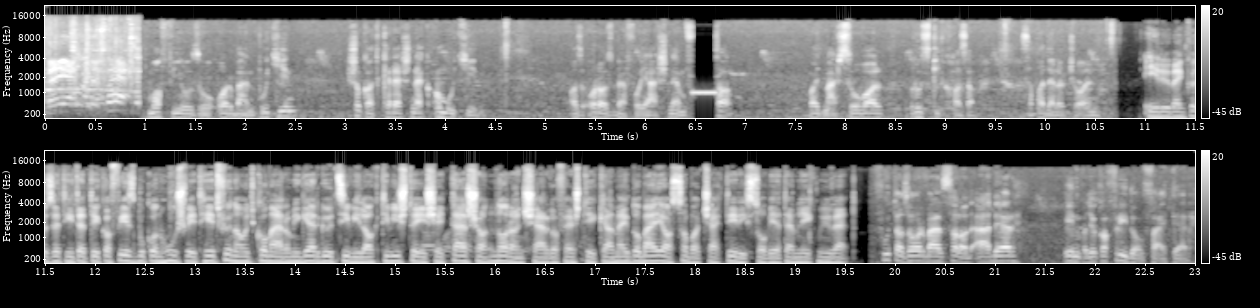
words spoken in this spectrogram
Fejezze be! Mafiózó Orbán Putyin, sokat keresnek a mutyin. Az orosz befolyás nem f***a, vagy más szóval ruszkik haza. Szabad elöcsolni. Élőben közvetítették a Facebookon húsvét hétfőn, ahogy Komáromi Gergő civil aktivista és egy társa narancssárga festékkel megdobálja a szabadságtéri szovjet emlékművet. Fut az Orbán szalad Áder, én vagyok a Freedom Fighter.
